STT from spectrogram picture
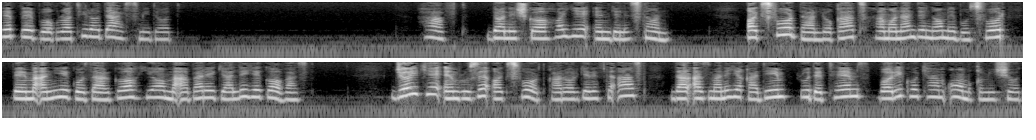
طب بغراتی را درس می‌داد. هفت دانشگاه های انگلستان آکسفورد در لغت همانند نام بوسفور به معنی گذرگاه یا معبر گله گاو است جایی که امروزه آکسفورد قرار گرفته است در ازمنه قدیم رود تمز باریک و کم عمق می‌شد.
